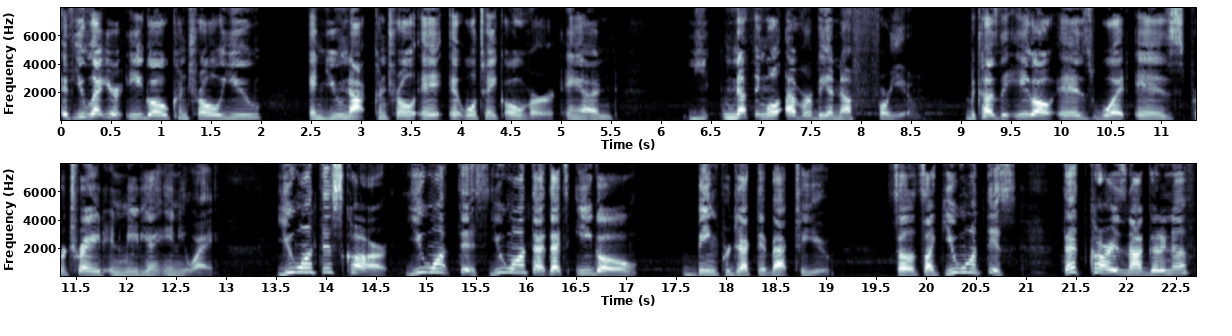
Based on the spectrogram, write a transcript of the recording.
if you let your ego control you and you not control it, it will take over and nothing will ever be enough for you because the ego is what is portrayed in media anyway. You want this car, you want this, you want that. That's ego being projected back to you. So it's like, you want this. That car is not good enough.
